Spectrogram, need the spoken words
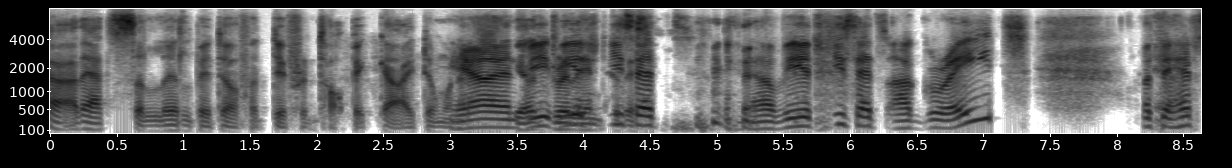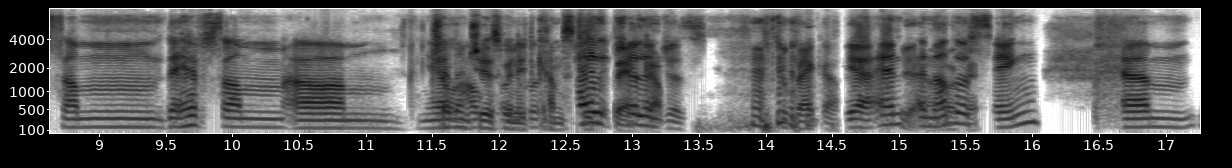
uh, that's a little bit of a different topic. I don't want to yeah, and V- drill VHD this. sets. yeah, VHD sets are great, but they have some they have some um, yeah, Challenges when it comes to Chal- backup. challenges to backup. Yeah, and Yeah, another okay. thing, um,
